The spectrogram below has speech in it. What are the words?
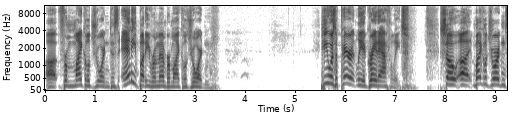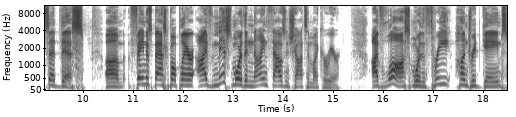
uh, from Michael Jordan. Does anybody remember Michael Jordan? he was apparently a great athlete. So uh, Michael Jordan said this um, famous basketball player, I've missed more than 9,000 shots in my career. I've lost more than 300 games.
